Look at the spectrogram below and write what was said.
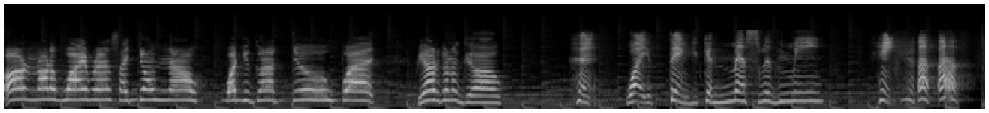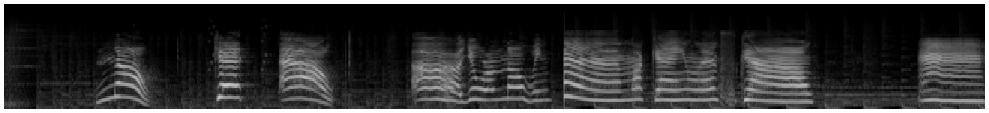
Or not a virus. I don't know what you're gonna do, but we are gonna go. Why you think you can mess with me? ah, ah. No! Get out! Ah, you are annoying. Um, okay, let's go. Hmm.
